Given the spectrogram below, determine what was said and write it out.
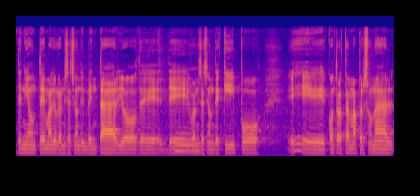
tenía un tema de organización de inventarios, de, mm. organización de equipos, contratar más personal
